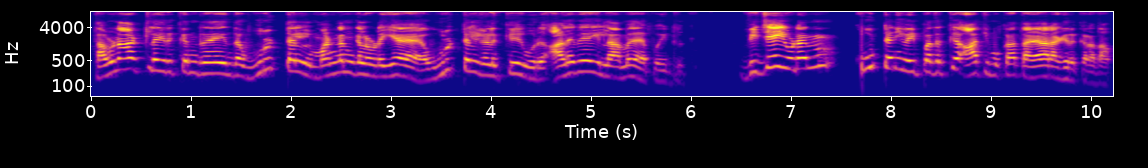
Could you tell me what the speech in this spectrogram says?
தமிழ்நாட்டில் இருக்கின்ற இந்த உருட்டல் மன்னன்களுடைய உருட்டல்களுக்கு ஒரு அளவே இல்லாமல் போயிட்டுருக்கு. விஜயுடன் கூட்டணி வைப்பதற்கு அதிமுக தயாராக இருக்கிறதாம்.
